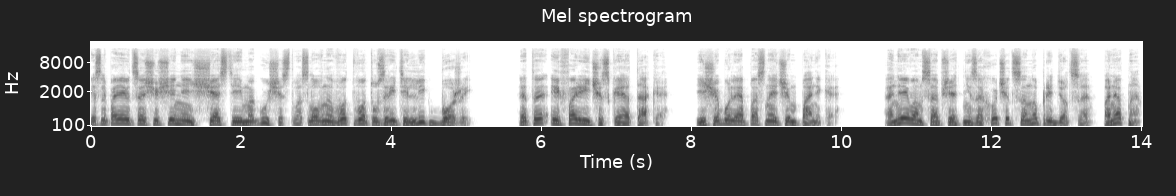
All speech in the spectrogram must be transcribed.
Если появится ощущение счастья и могущества, словно вот-вот узрите лик Божий, это эйфорическая атака еще более опасная, чем паника. О ней вам сообщать не захочется, но придется. Понятно?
